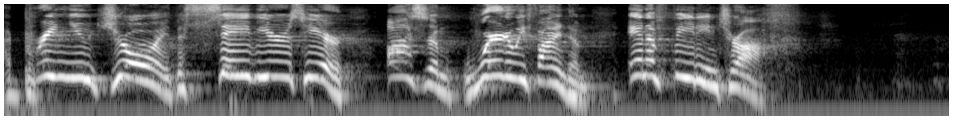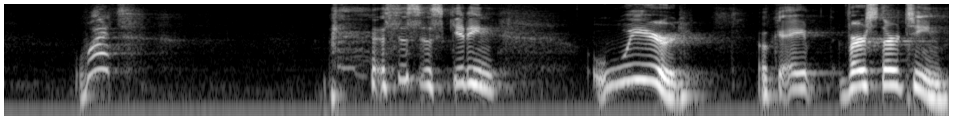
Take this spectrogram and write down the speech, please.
I bring you joy. The Savior is here. Awesome. Where do we find him? In a feeding trough. What? this is just getting weird. Okay, verse 13.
